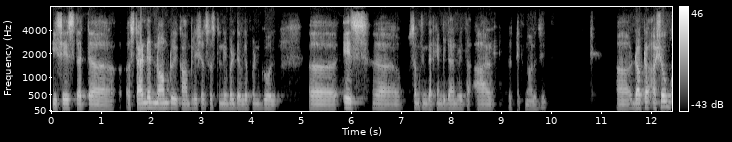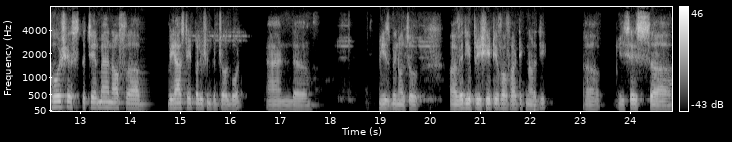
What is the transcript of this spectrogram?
he says that uh, a standard norm to accomplish a sustainable development goal uh, is uh, something that can be done with our technology uh, dr ashok ghosh is the chairman of bihar state pollution control board and uh, he's been also uh, very appreciative of our technology uh, he says uh,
